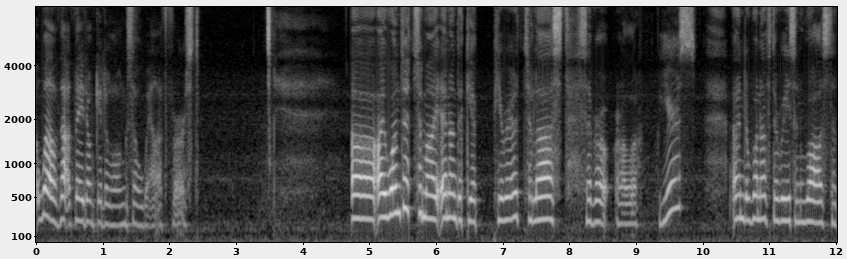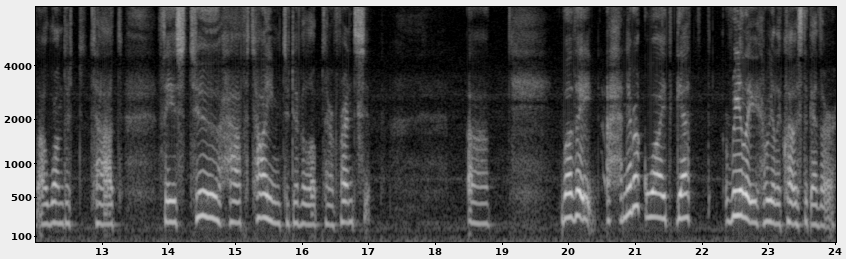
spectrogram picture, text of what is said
well that they don't get along so well at first. Uh, I wanted my Enontekiö period to last several years, and one of the reasons was that I wanted that these two have time to develop their friendship. Uh, well, they never quite get really, really close together,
